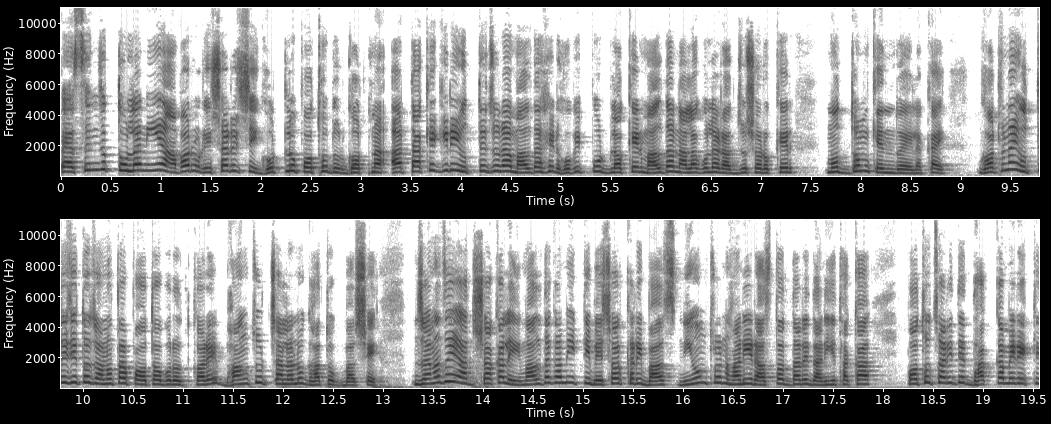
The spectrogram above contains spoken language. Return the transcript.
প্যাসেঞ্জার তোলা নিয়ে আবারও রেশারেশি ঘটল পথ দুর্ঘটনা, আর তাকে ঘিরে উত্তেজনা মালদাহের হবিবপুর ব্লকের মালদা নালাগোলা রাজ্য সড়কের মধ্যম কেন্দ্র এলাকায়। ঘটনায় উত্তেজিত জনতা পথ অবরোধ করে, ভাঙচুর চালালো ঘাতক বাসে। জানা যায়, আজ সকালেই মালদাগামী একটি বেসরকারি বাস নিয়ন্ত্রণ হারিয়ে রাস্তার ধারে দাঁড়িয়ে থাকা পথচারীদের ধাক্কা মেরে একটি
